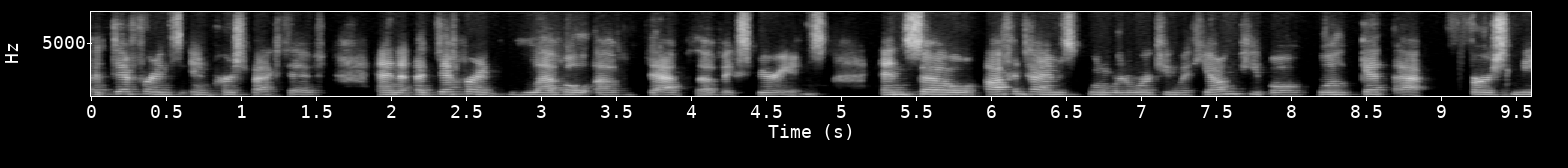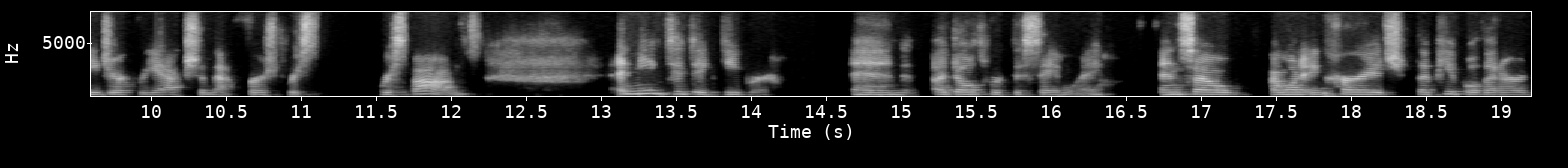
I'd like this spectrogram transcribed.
a difference in perspective and a different level of depth of experience. And so oftentimes when we're working with young people, we'll get that first knee jerk reaction, that first res- response, and need to dig deeper. And adults work the same way. And so I want to encourage the people that are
